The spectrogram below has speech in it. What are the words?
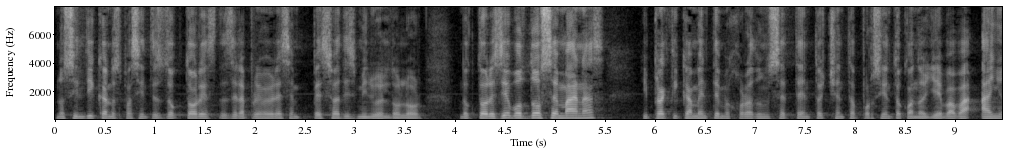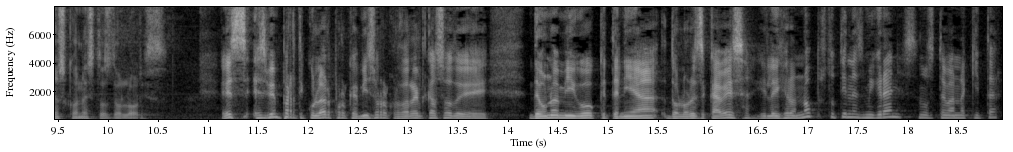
nos indican los pacientes, doctores, desde la primera vez empezó a disminuir el dolor. Doctores, llevo dos semanas y prácticamente he mejorado un 70-80% cuando llevaba años con estos dolores. Es, bien particular porque me hizo recordar el caso de, un amigo que tenía dolores de cabeza y le dijeron, no, pues tú tienes migrañas, no se te van a quitar.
